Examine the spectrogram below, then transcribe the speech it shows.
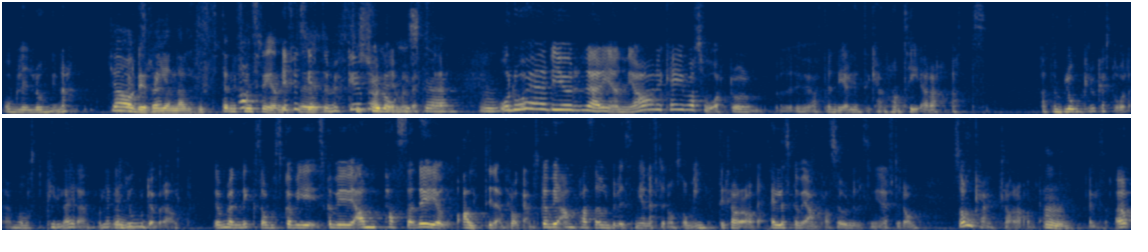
Och blir lugna. Ja, och det växter. renar luften. Det finns rent Det finns eh, jättemycket bra med växter. Och då är det ju det där igen, ja det kan ju vara svårt och, eh, att en del inte kan hantera att, att en blomkruka står där, man måste pilla i den och lägga jord överallt. Ja, men liksom, ska, vi, ska vi anpassa, det är ju alltid den frågan, ska vi anpassa undervisningen efter de som inte klarar av det? Eller ska vi anpassa undervisningen efter de som kan klara av det? Eller så. Ja,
